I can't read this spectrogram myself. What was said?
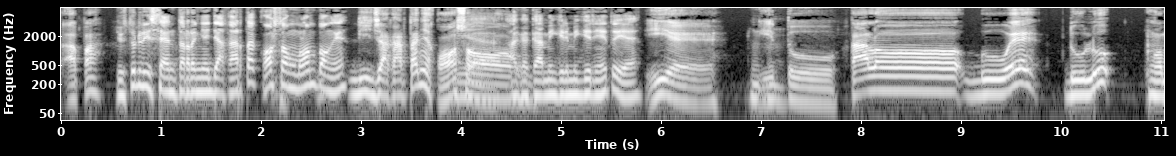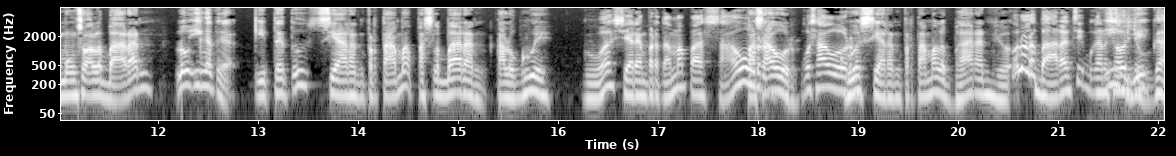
apa Justru di senternya Jakarta kosong melompong ya. di Jakartanya kosong Iya, agak minggir-minggirnya itu ya. Iya, gitu. Kalau gue dulu ngomong soal lebaran, lu ingat gak? Kita tuh siaran pertama pas lebaran. Kalau gue, Gua siaran pertama pas sahur. pas sahur. Gua sahur. Gue siaran pertama lebaran, Jo. Kok lebaran sih bukan sahur Iya. juga?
